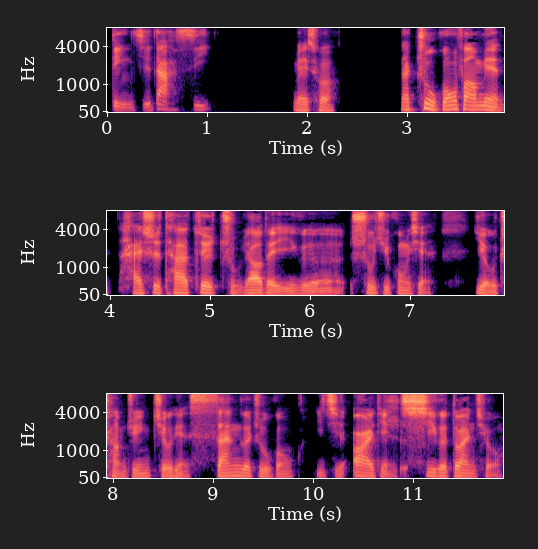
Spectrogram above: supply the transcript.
顶级大 C。没错，那助攻方面还是他最主要的一个数据贡献，有场均九点三个助攻以及二点七个断球，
